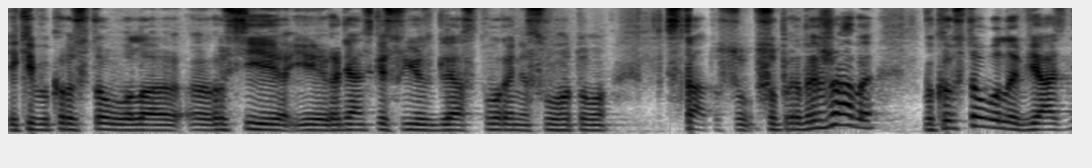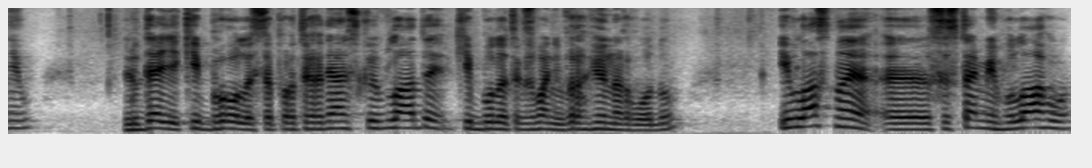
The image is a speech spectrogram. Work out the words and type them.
які використовувала е, Росія і Радянський Союз для створення свого того статусу супердержави, використовували в'язнів, людей, які боролися проти радянської влади, які були так звані враги народу. І, власне, е, в системі ГУЛАГу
